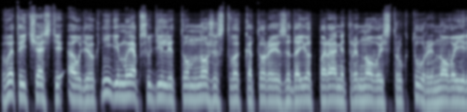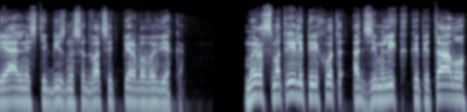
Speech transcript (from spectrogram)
В этой части аудиокниги мы обсудили то множество, которое задает параметры новой структуры, новой реальности бизнеса 21 века. Мы рассмотрели переход от земли к капиталу,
